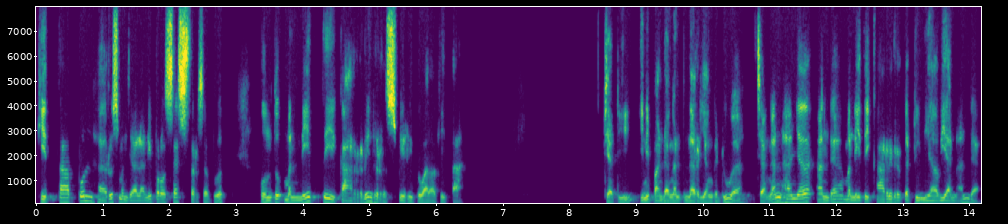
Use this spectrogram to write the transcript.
kita pun harus menjalani proses tersebut untuk meniti karir spiritual kita. Jadi, ini pandangan benar yang kedua, jangan hanya Anda meniti karir keduniawian Anda.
